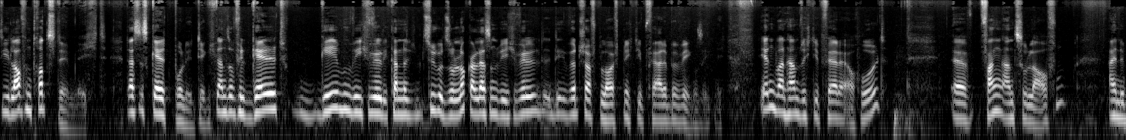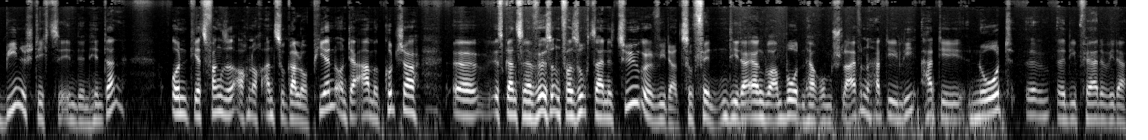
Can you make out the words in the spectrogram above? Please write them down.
Die laufen trotzdem nicht. Das ist Geldpolitik. Ich kann so viel Geld geben, wie ich will. Ich kann die Zügel so locker lassen, wie ich will. Die Wirtschaft läuft nicht, die Pferde bewegen sich nicht. Irgendwann haben sich die Pferde erholt, äh, fangen an zu laufen. Eine Biene sticht sie in den Hintern. Und jetzt fangen sie auch noch an zu galoppieren und der arme Kutscher äh, ist ganz nervös und versucht seine Zügel wieder zu finden, die da irgendwo am Boden herumschleifen und hat die, hat die Not, äh, die Pferde wieder,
